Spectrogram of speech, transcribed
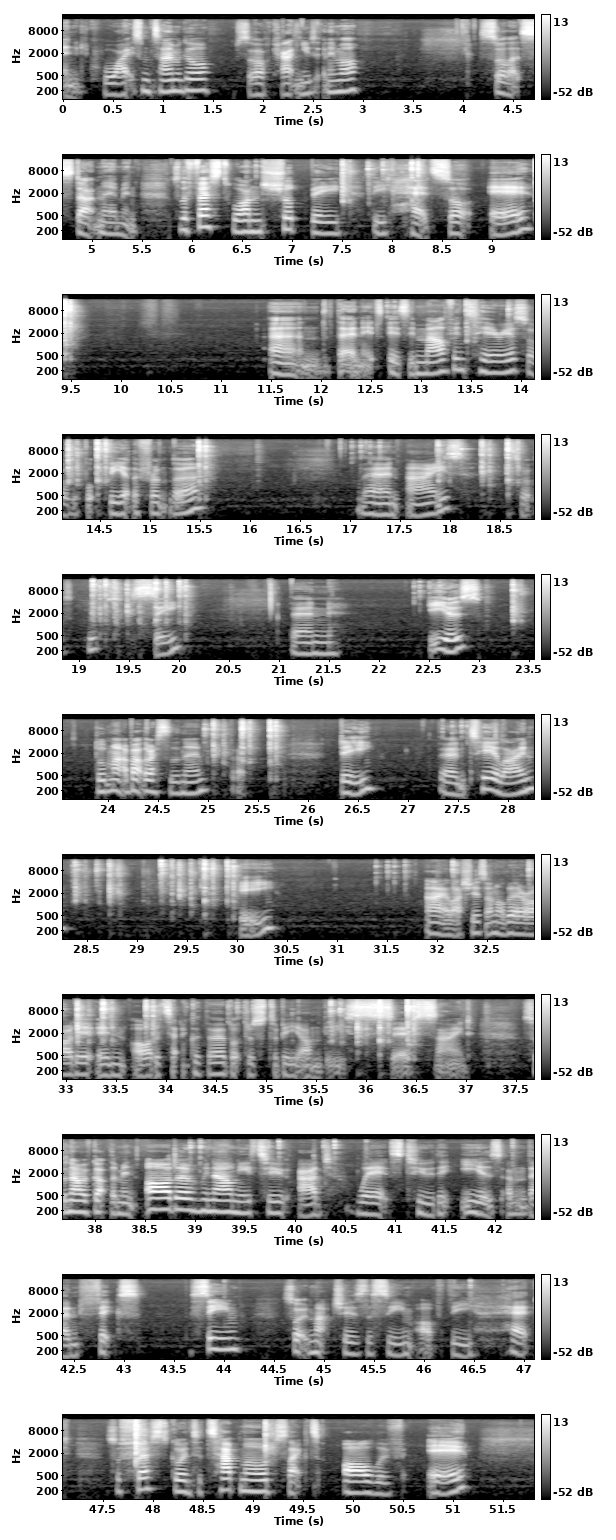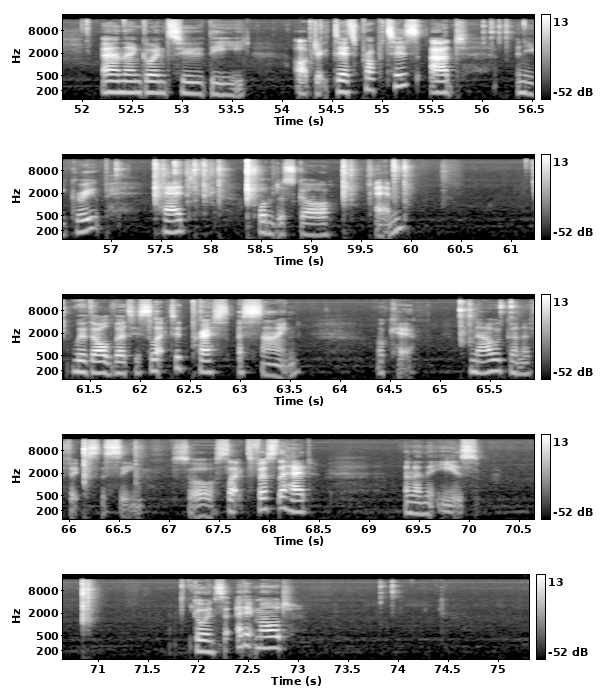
ended quite some time ago, so I can't use it anymore. So let's start naming. So the first one should be the head. So A and then it is the mouth interior so we put B at the front there then eyes so oops C then ears don't matter about the rest of the name but D then tear line E eyelashes I know they're already in order technically there but just to be on the safe side so now we've got them in order we now need to add weights to the ears and then fix the seam so it matches the seam of the head. So first go into tab mode, select all with A and then go into the object data properties, add a new group, head underscore M. With all vertices selected, press assign. Okay, now we're going to fix the seam. So select first the head and then the ears go into edit mode,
